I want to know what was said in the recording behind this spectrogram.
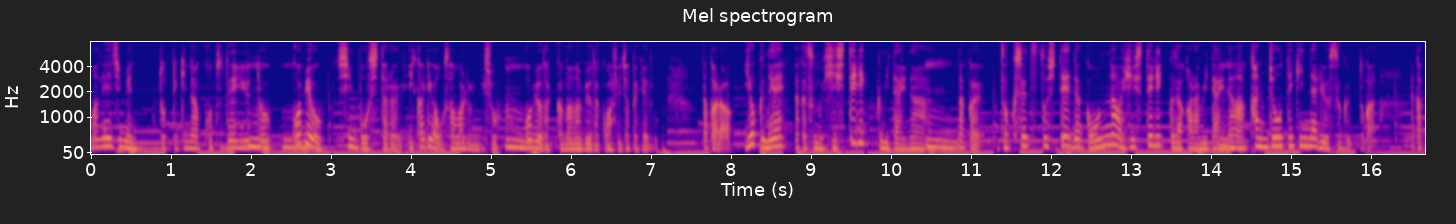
マネジメント的なコツで言うと、うんうん。5秒辛抱したら怒りは収まるんでしょ、うん。5秒だっか7秒だか忘れちゃったけど。だからよくねなんかそのヒステリックみたいな、うん。なんか俗説としてなんか女はヒステリックだからみたいな、うん。感情的になるよすぐとか。なんか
